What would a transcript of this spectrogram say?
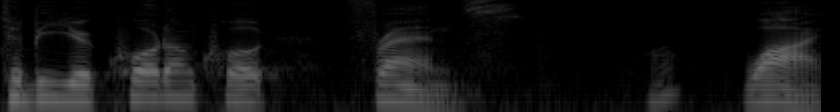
to be your quote-unquote friends. Why?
